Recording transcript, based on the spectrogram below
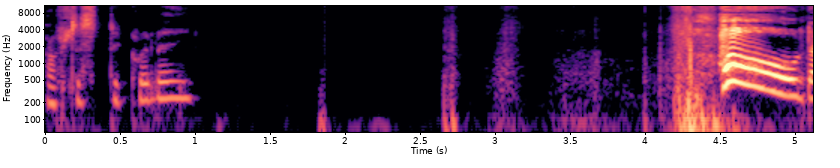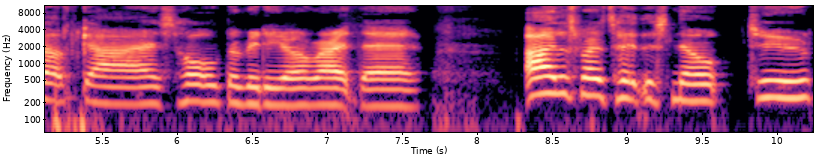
have to stick with me. Hold up, guys. Hold the video right there. I just want to take this note to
